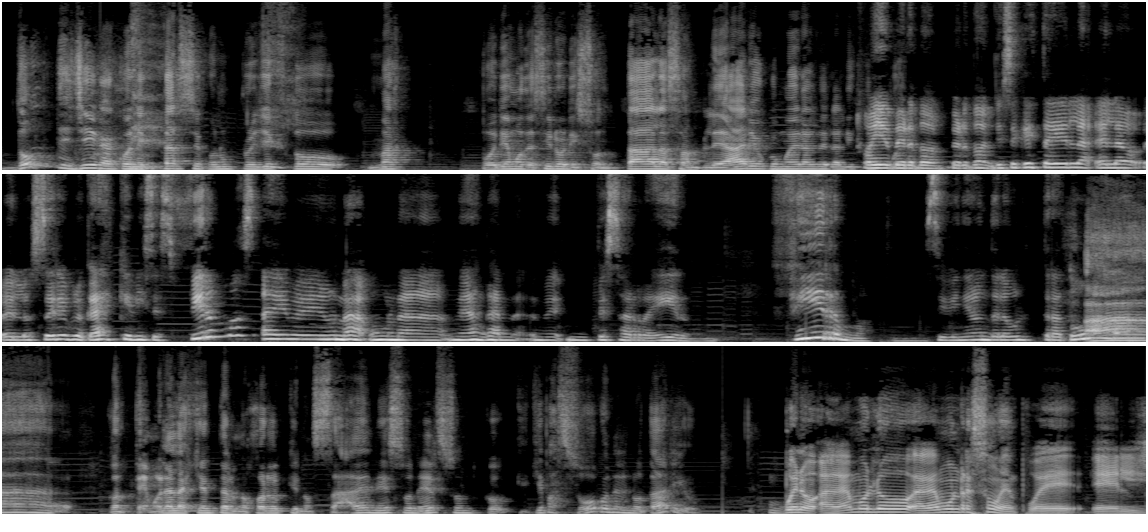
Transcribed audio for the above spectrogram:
¿dónde llega a conectarse con un proyecto más, podríamos decir, horizontal, asambleario, como era el de la lista? Oye, perdón, perdón. Yo sé que está ahí en, la- en, la- en lo serio, pero cada vez que dices firmas, ahí me viene una, una me dan ganas, me, me empiezo a reír. Firmas. Si vinieron de la ultratumba. Ah, contémosle a la gente, a lo mejor a los que no saben eso, Nelson. ¿Qué, pasó con el notario? Bueno, hagámoslo, hagamos un resumen, pues. El,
